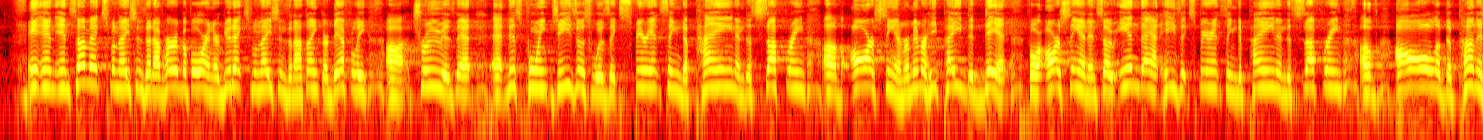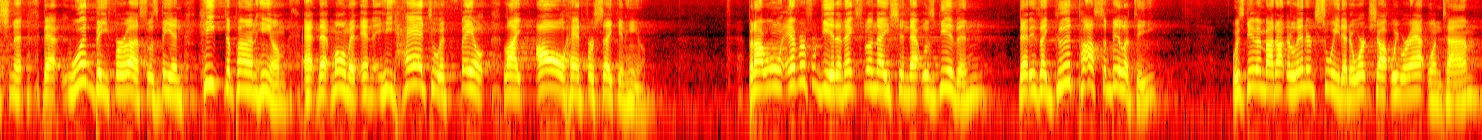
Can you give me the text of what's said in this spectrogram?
And, and, and, some explanations that I've heard before, and they're good explanations, and I think are definitely uh, true, is that at this point Jesus was experiencing the pain and the suffering of our sin. Remember, he paid the debt for our sin, and so in that he's experiencing the pain and the suffering of all of the punishment that would be for us was being heaped upon him at that moment, and he had to have felt like all had forsaken him. But I won't ever forget an explanation that was given that is a good possibility was given by Dr. Leonard Sweet at a workshop we were at one time.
